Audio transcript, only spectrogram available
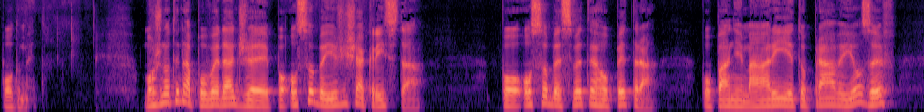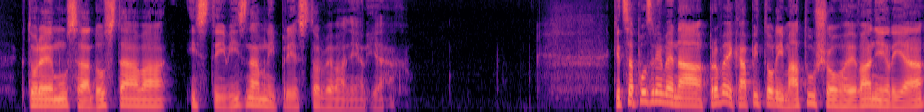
podmet. Možno teda povedať, že po osobe Ježiša Krista, po osobe svätého Petra, po páne Márii je to práve Jozef, ktorému sa dostáva istý významný priestor v evaneliách. Keď sa pozrieme na prvé kapitoly Matúšovho evanielia,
